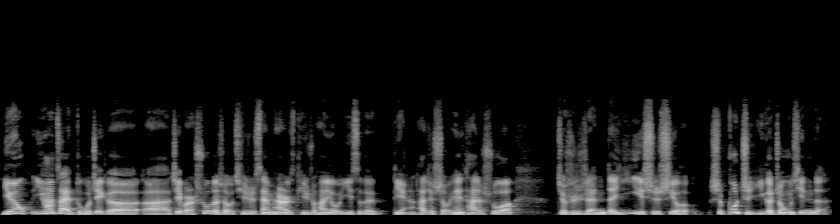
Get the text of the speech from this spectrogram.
因为因为在读这个呃这本书的时候，其实 Sam Harris 提出很有意思的点，他就首先他是说，就是人的意识是有是不止一个中心的。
